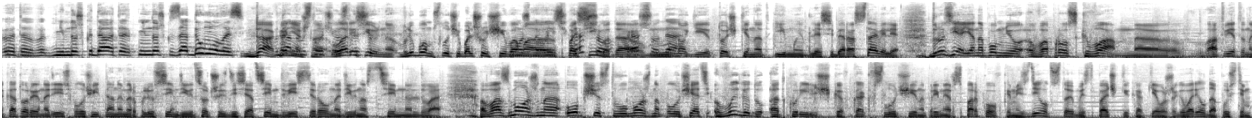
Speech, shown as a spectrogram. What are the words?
это, немножко, да, так, немножко задумалась. Да, конечно. случае, Лариса. Юрьевна, в любом случае большущее вам Можно э, спасибо. Хорошо, да, хорошо, да. многие точки над «и» мы для себя расставили. Друзья, я напомню вопрос к вам. э, Ответы на которые, надеюсь, получить на номер плюс семь девятьсот шестьдесят семь двести ровно 9702. Возможно, обществу можно получать выгоду от курильщиков, как в случае, например, с парковками. Сделать стоимость пачки, как я уже говорил, допустим,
